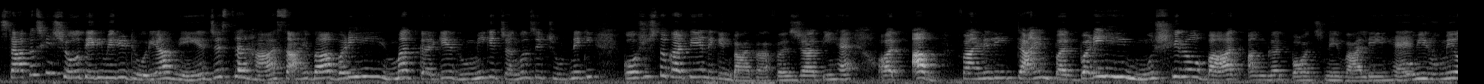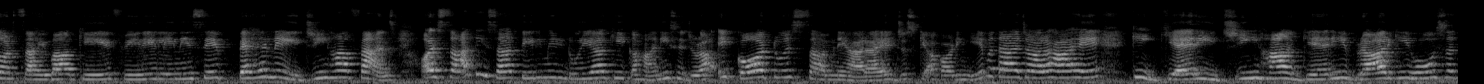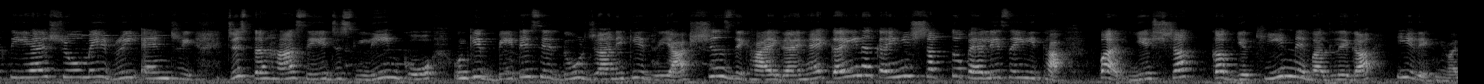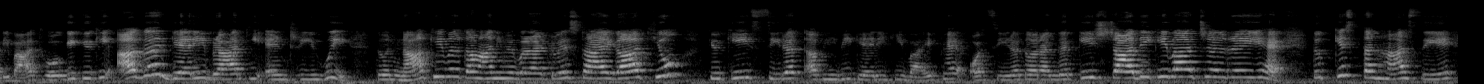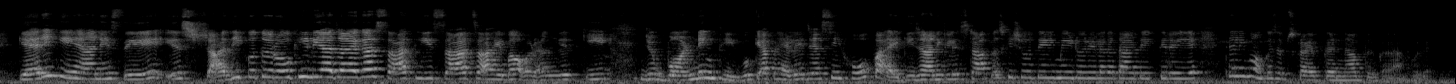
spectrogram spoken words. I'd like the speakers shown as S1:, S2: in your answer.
S1: स्टापस की शो तेरी मेरी डोरिया में जिस तरह साहिबा बड़ी ही हिम्मत करके रूमी के चंगुल से छूटने की कोशिश तो करती है लेकिन बार बार फंस जाती हैं और अब फाइनली टाइम पर बड़ी ही मुश्किलों बाद अंगद पहुँचने वाले हैं। रूमी और साहिबा के फेरे लेने से पहले जी हाँ फैंस और साथ ही साथ तेरी मेरी डोरिया की कहानी से जुड़ा एक और ट्विस्ट सामने आ रहा है जिसके अकॉर्डिंग ये बताया जा रहा है कि गैरी, जी हाँ गैरी ब्रार की हो सकती है शो में री एंट्री जिस तरह से, जिस लीन को उनके बेटे से दूर जाने के रिएक्शंस दिखाए गए हैं, कहीं ना कहीं शक तो पहले से ही था। पर ये शक कब यकीन में बदलेगा, ये देखने वाली बात होगी, क्योंकि अगर गैरी ब्रार की एंट्री हुई तो ना केवल कहानी में बड़ा ट्विस्ट आएगा, क्यों? क्योंकि सीरत अभी भी गैरी की वाइफ है और सीरत और अंगद की शादी की बात चल रही है। तो किस तरह से गैरी के आने से इस शादी को तो रोक ही लिया जाएगा, साथ ही साथ साहिबा और अंगद की जो बॉन्डिंग थी, वो क्या पहले जैसी हो पाएगी? जाने के लिए स्टार प्लस की शो तेरी मेरी डोरी लगातार देखती रही है टेलीमॉम को सब्सक्राइब करना बिल्कुल ना भूलें।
